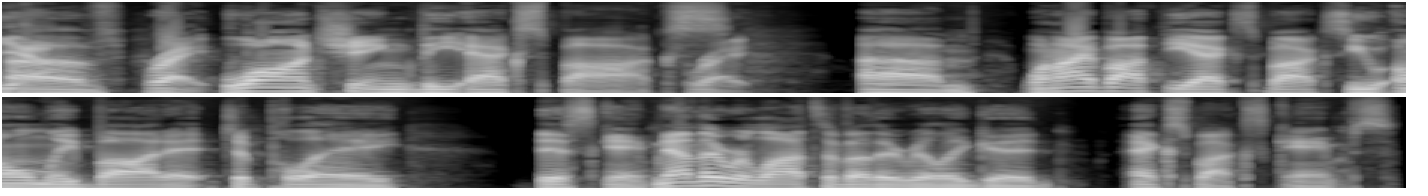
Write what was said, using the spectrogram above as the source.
Yeah, of right. launching the Xbox. Right. Um, when I bought the Xbox, you only bought it to play this game. Now there were lots of other really good Xbox games.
